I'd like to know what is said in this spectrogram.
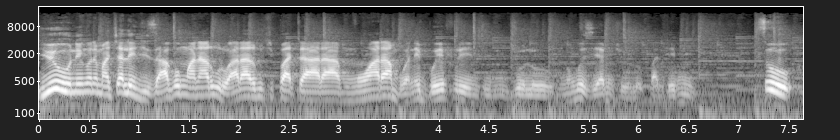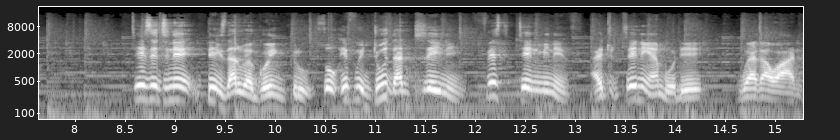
Iwewe unenge nemachallenges ako mwana ari kurwara ari kuchipatara mumwe warambwa neboyfriend mujolo unongoziva mujolo pandemic. So tese tine things that weare going through. So if we do that training first 10 minutes training haimbode nguva yakawanda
